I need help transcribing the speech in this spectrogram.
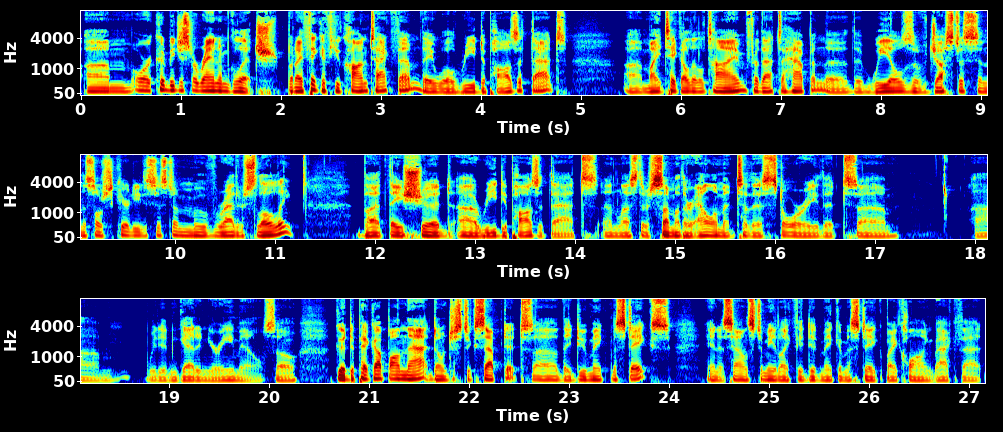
Um, or it could be just a random glitch. But I think if you contact them, they will redeposit that. Uh, might take a little time for that to happen. The the wheels of justice in the Social Security system move rather slowly, but they should uh, redeposit that unless there's some other element to this story that um, um we didn't get in your email. So good to pick up on that. Don't just accept it. Uh, they do make mistakes, and it sounds to me like they did make a mistake by clawing back that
